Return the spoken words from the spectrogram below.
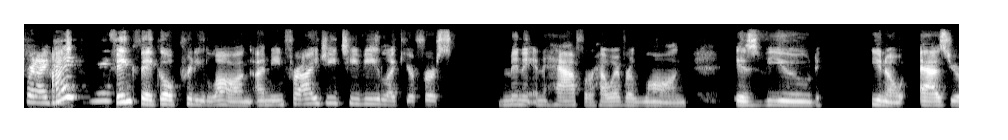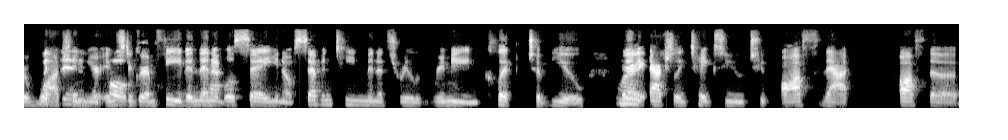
for an IGTV. I think they go pretty long. I mean, for IGTV, like your first minute and a half or however long is viewed, you know, as you're watching your. Instagram feed, and then Yeah. it will say, you know, 17 minutes re- remain. Click to view. And Then right. it actually takes you to off that off the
